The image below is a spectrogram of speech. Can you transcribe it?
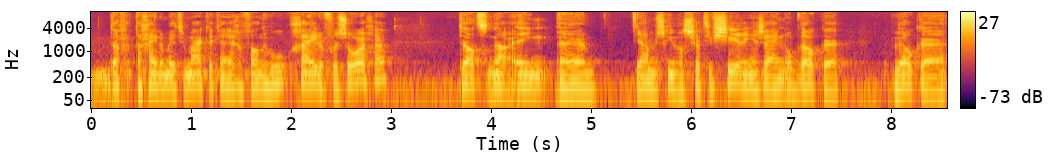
daar, ga je ermee te maken krijgen van hoe ga je ervoor zorgen dat nou één, uh, ja, misschien wel certificeringen zijn op welke, welke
